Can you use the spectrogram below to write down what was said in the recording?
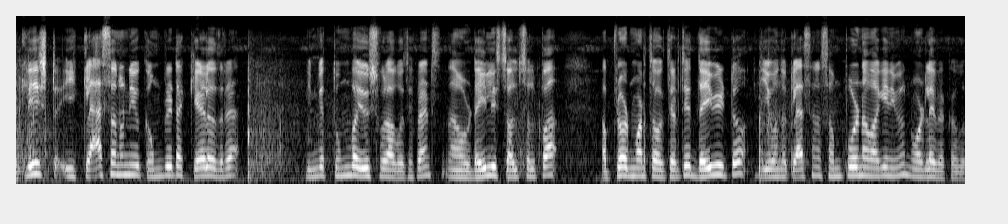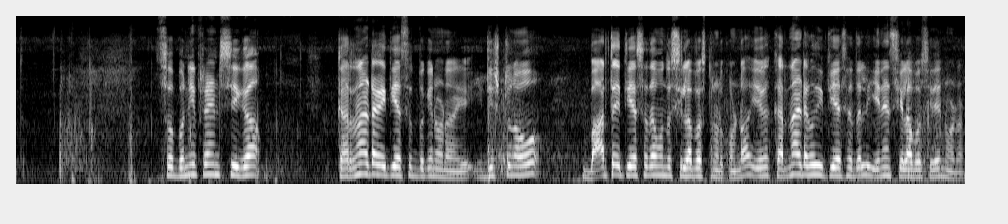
ಅಟ್ಲೀಸ್ಟ್ ಈ ಕ್ಲಾಸನ್ನು ನೀವು ಕಂಪ್ಲೀಟಾಗಿ ಕೇಳಿದ್ರೆ ನಿಮಗೆ ತುಂಬ ಯೂಸ್ಫುಲ್ ಆಗುತ್ತೆ ಫ್ರೆಂಡ್ಸ್ ನಾವು ಡೈಲಿ ಸ್ವಲ್ಪ ಸ್ವಲ್ಪ ಅಪ್ಲೋಡ್ ಮಾಡ್ತಾ ಹೋಗ್ತಿರ್ತೀವಿ ದಯವಿಟ್ಟು ಈ ಒಂದು ಕ್ಲಾಸನ್ನು ಸಂಪೂರ್ಣವಾಗಿ ನೀವು ನೋಡಲೇಬೇಕಾಗುತ್ತೆ. ಸೊ ಬನ್ನಿ ಫ್ರೆಂಡ್ಸ್ ಈಗ ಕರ್ನಾಟಕ ಇತಿಹಾಸದ ಬಗ್ಗೆ ನೋಡೋಣ. ಇದಿಷ್ಟು ನಾವು ಭಾರತ ಇತಿಹಾಸದ ಒಂದು ಸಿಲಬಸ್ ನೋಡಿಕೊಂಡು, ಈಗ ಕರ್ನಾಟಕದ ಇತಿಹಾಸದಲ್ಲಿ ಏನೇನು ಸಿಲಬಸ್ ಇದೆ ನೋಡೋಣ.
